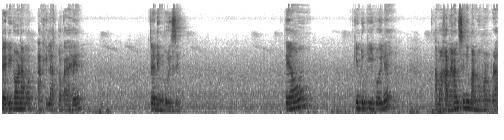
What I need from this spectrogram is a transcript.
ট্ৰেডিঙৰ নামত আশী লাখ টকাহে ট্ৰেডিং কৰিছিল। তেওঁ কিন্তু কি কৰিলে? আমাৰ সাধাৰণ শ্ৰেণীৰ মানুহৰ পৰা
